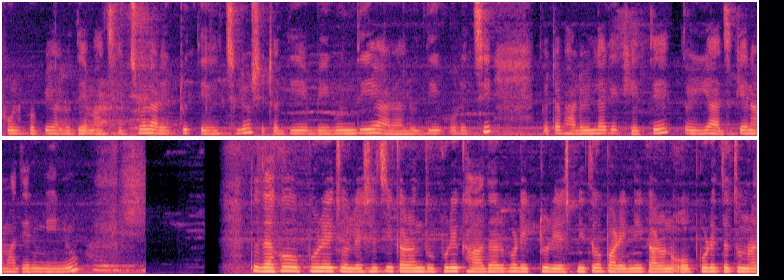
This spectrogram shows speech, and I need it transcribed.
ফুলকপি আলু দিয়ে মাছের ঝোল। আর একটু তেল ছিল সেটা দিয়ে বেগুন দিয়ে আর আলু দিয়ে করেছি। তো এটা ভালোই লাগে খেতে। তো এই আজকের আমাদের মেনু তো দেখো, ওপরে চলে এসেছি, কারণ দুপুরে খাওয়া দাওয়ার পর একটু রেস্ট নিতেও পারিনি, কারণ ওপরে তো তোমরা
